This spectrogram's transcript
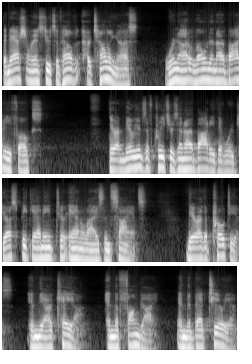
The National Institutes of Health are telling us we're not alone in our body, folks. There are millions of creatures in our body that we're just beginning to analyze in science. There are the proteus and the archaea and the fungi and the bacteria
